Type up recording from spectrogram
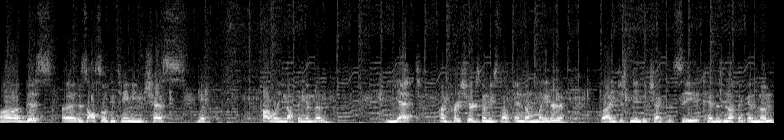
Uh, this uh, is also containing chests with probably nothing in them yet. I'm pretty sure it's going to be stuff in them later, but I just need to check to see. Okay, there's nothing in them.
